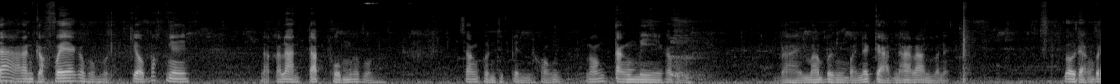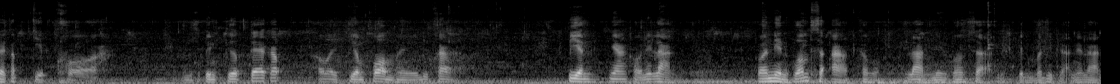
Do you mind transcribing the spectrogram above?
ต้าร้านกาแฟครับผมเกี่ยวบักไงแล้วก็ร้านตัดผมครับผมสร้างผลที่เป็นของน้องตังเมครับผมได้มาเบิ่งบรรยากาศหน้าร้านมาเนี่ยเราดังไปได้ครับเจ็บคออันนี้จะเป็นเกือบแต้ครับเอาไว้เตรียมพร้อมให้ลูกค้าเปลี่ยนยางเขาในร้านเพราะเน้นความสะอาดครับผมร้านเน้นความสะอาดเป็นบรรยากาศในร้าน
